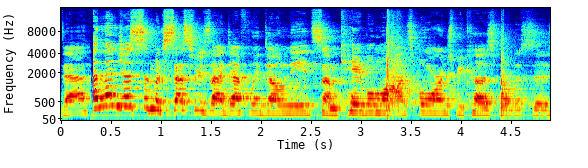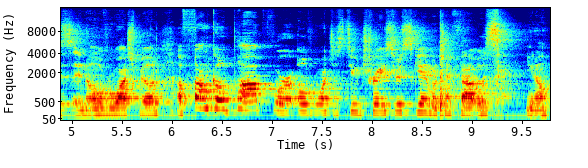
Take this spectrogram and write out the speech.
death. And then just some accessories I definitely don't need. Some cable mods, orange because, well, this is an Overwatch build. A Funko Pop for Overwatch's 2 Tracer skin, which I thought was, you know,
